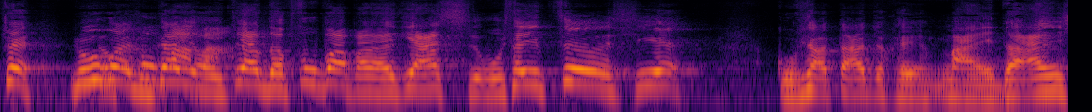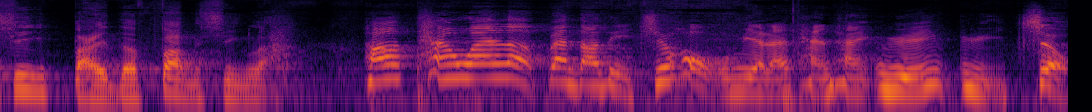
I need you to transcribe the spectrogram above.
所以如果你再有这样的富爸爸来加持，我相信这些股票大家就可以买的安心，摆的放心了。好，谈完了半导体之后，我们也来谈谈元宇宙。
